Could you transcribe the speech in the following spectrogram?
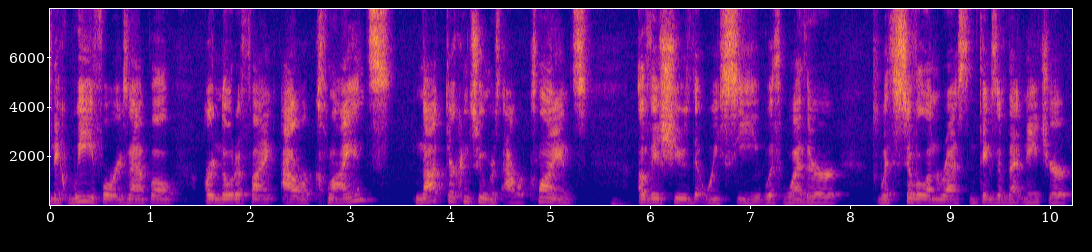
Like we, for example, are notifying our clients, not their consumers, our clients, of issues that we see with weather, with civil unrest, and things of that nature.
